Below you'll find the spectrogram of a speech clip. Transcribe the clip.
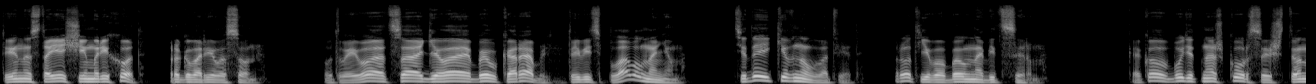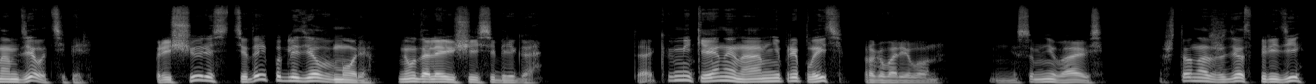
ты настоящий мореход», — проговорила Сон. «У твоего отца Агилая был корабль, ты ведь плавал на нем?» Тидей кивнул в ответ. Рот его был набит сыром. «Каков будет наш курс и что нам делать теперь?» Прищурясь, Тидей поглядел в море, на удаляющиеся берега. «Так в Микены нам не приплыть», — проговорил он. «Не сомневаюсь. Что нас ждет впереди?»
